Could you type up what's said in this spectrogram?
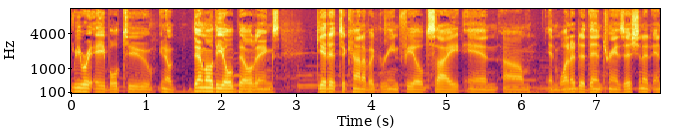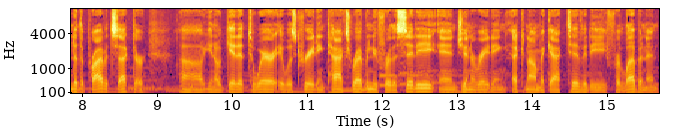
we were able to, you know, demo the old buildings, get it to kind of a greenfield site, and um, and wanted to then transition it into the private sector. Uh, you know, get it to where it was creating tax revenue for the city and generating economic activity for Lebanon.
